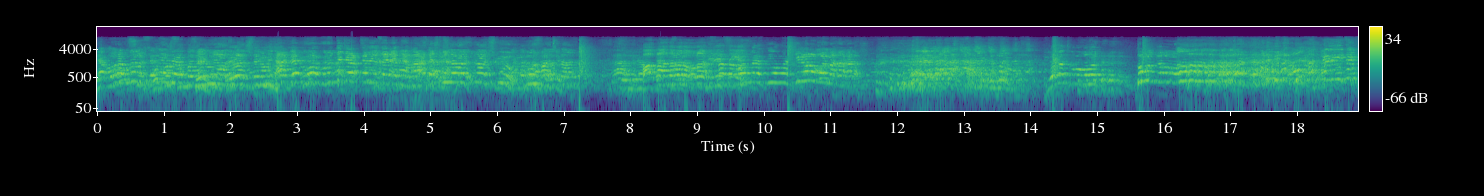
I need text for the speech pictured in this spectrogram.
ya? Ona vurursun. Sen niye cevap veriyorsun? Evet. Ha ben bunun da cevap veriyor zannediyorum arkadaşım. Ağzını açmıyor. Dur Fatih. Haklı adama da vurabilirsin. Olmaz diyorsun. İki kabak olmaz arkadaş. Ya kaç kabak olur? Dokuz kabak olur. Nereye gidecek?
